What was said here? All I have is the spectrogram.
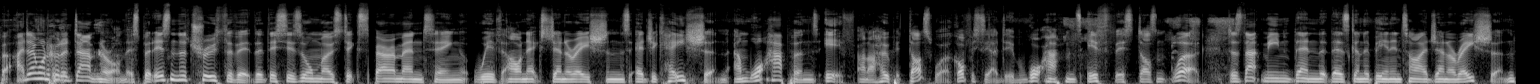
But I don't want to put a dampener on this, but isn't the truth of it that this is almost experimenting with our next generation's education? And what happens if, and I hope it does work, obviously I do, but what happens if this doesn't work? Does that mean then that there's going to be an entire generation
